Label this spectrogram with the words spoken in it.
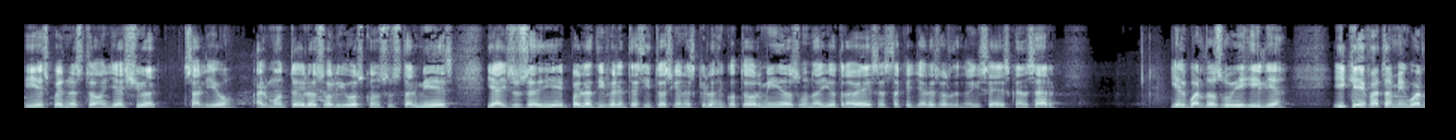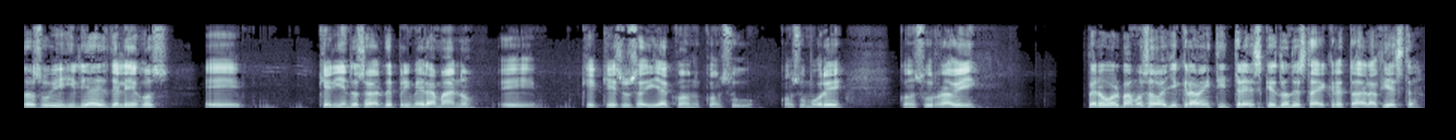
y después nuestro don Yeshua salió al monte de los olivos con sus talmides y ahí sucedían pues, las diferentes situaciones que los encontró dormidos una y otra vez hasta que ya les ordenó irse a descansar y él guardó su vigilia, y Kefa también guardó su vigilia desde lejos, eh, queriendo saber de primera mano eh, qué, sucedía con, con, su, con su moré, con su rabí. Pero volvamos a Vallecra 23, que es donde está decretada la fiesta.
